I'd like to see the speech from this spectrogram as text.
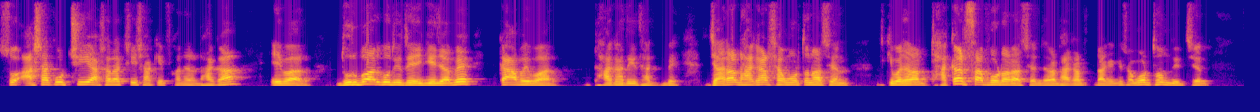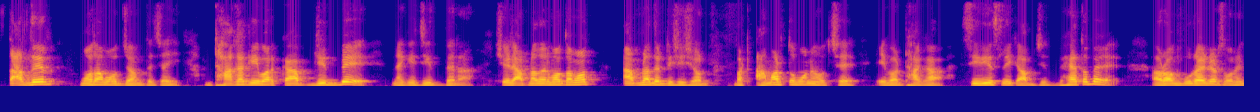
সো আশা করছি, আশা রাখছি শাকিব খানের ঢাকা এবার দুর্বার গতিতে এগিয়ে যাবে। কাপ এবার ঢাকাতেই থাকবে। যারা ঢাকার সমর্থন আছেন, কিংবা যারা ঢাকার সাপোর্টার আছেন, যারা ঢাকার, ঢাকাকে সমর্থন দিচ্ছেন, তাদের মতামত জানতে চাই। ঢাকা কি এবার কাপ জিতবে নাকি জিতবে না? সেটা আপনাদের মতামত, আপনাদের ডিসিশন বাট আমার তো মনে হচ্ছে এবার ঢাকা সিরিয়াসলি কাপ জিতবে। হ্যাঁ তবে রংপুর রাইডার্স অনেক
